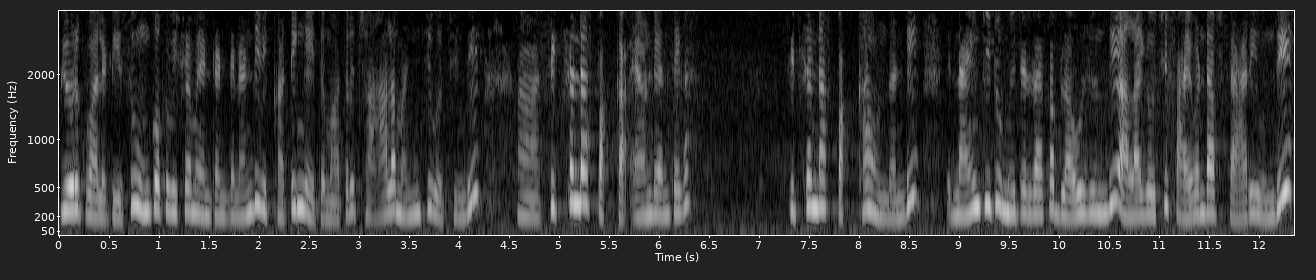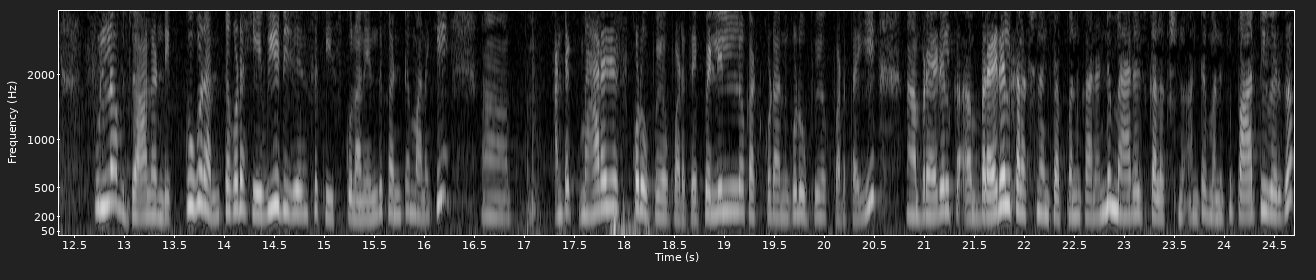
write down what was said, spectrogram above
ప్యూర్ క్వాలిటీస్. ఇంకొక విషయం ఏంటంటేనండి ఇవి కటింగ్ అయితే మాత్రం చాలా మంచిగా వచ్చింది. సిక్స్ అండ్ హాఫ్ పక్కా. ఏమండి అంతేగా? సిక్స్ అండ్ హాఫ్ పక్కా ఉందండి. నైంటీ టూ మీటర్ దాకా బ్లౌజ్ ఉంది. అలాగే వచ్చి ఫైవ్ అండ్ హాఫ్ శారీ ఉంది. ఫుల్ ఆఫ్ జాల్ అండి ఎక్కువ కూడా అంతా కూడా హెవీ డిజైన్స్ తీసుకున్నాను. ఎందుకంటే మనకి అంటే మ్యారేజెస్ కూడా ఉపయోగపడతాయి. పెళ్ళిళ్ళలో కట్టుకోవడానికి కూడా ఉపయోగపడతాయి. బ్రైడల్ బ్రైడల్ కలెక్షన్ అని చెప్పను కానండి. మ్యారేజ్ కలెక్షన్ అంటే మనకి పార్టీ వేర్గా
